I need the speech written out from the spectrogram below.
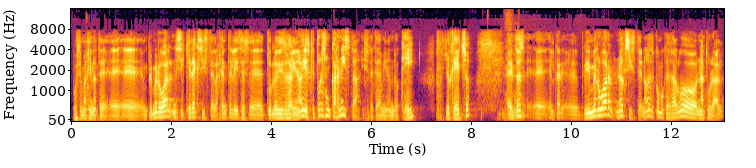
Pues imagínate, eh, eh, en primer lugar, ni siquiera existe. La gente le dices, eh, tú le dices a alguien, oye, es que tú eres un carnista. Y se te queda mirando, ¿qué? ¿Yo qué he hecho? Entonces, eh, el, en primer lugar, no existe, ¿no? Es como que es algo natural.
